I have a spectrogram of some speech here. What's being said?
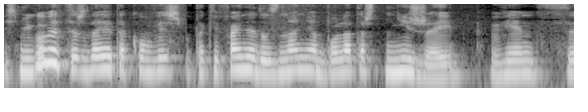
Śmigłowiec też daje taką, wiesz, takie fajne doznania, bo latasz niżej, więc y,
